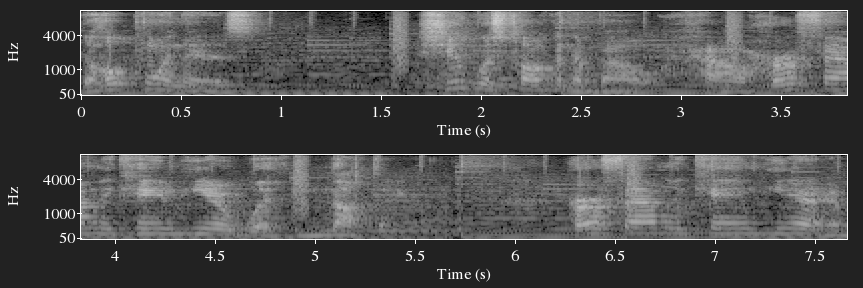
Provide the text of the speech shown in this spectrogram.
the whole point is, she was talking about how her family came here with nothing her family came here and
